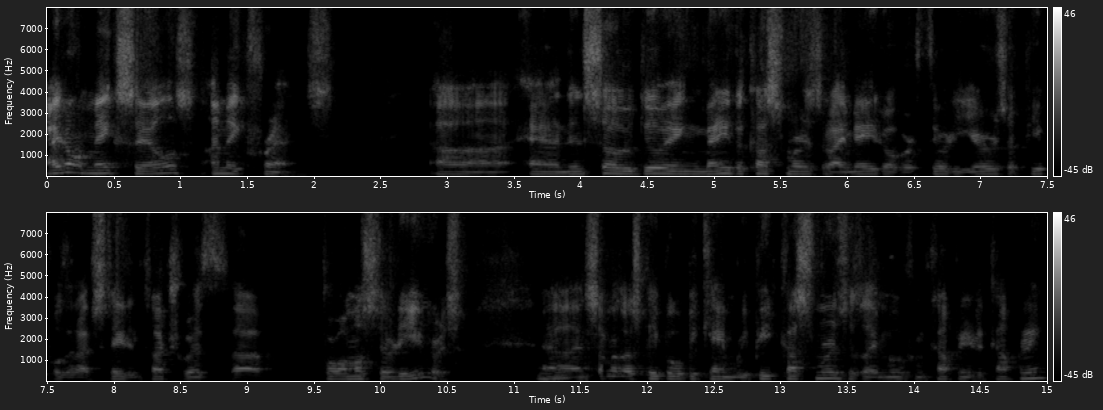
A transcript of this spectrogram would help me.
I don't make sales, I make friends. Uh, and in so doing, many of the customers that I made over 30 years are people that I've stayed in touch with uh, for almost 30 years. Mm-hmm. Uh, and some of those people became repeat customers as I moved from company to company.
